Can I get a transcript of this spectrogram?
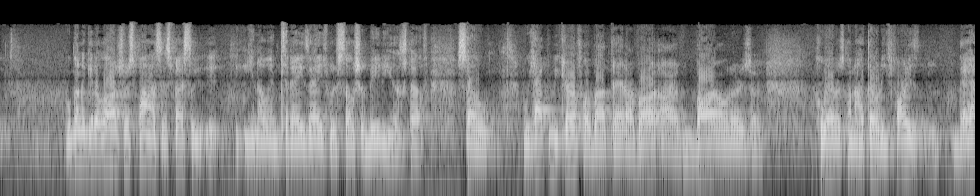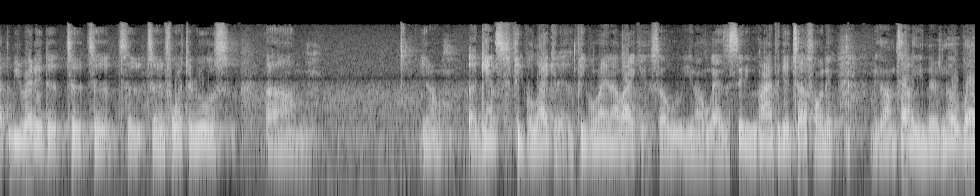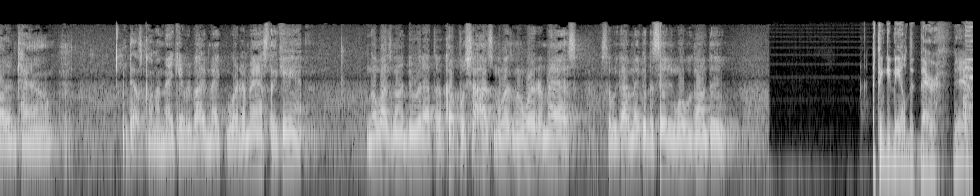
we're going to get a large response, especially, you know, in today's age with social media and stuff. So we have to be careful about that. Our bar, our bar owners or whoever's going to throw these parties, they have to be ready to, to, to, to, to enforce the rules. Um, you know, against people liking it. People may not like it. So, you know, as a city, we're going to have to get tough on it because I'm telling you, there's no bar in town that's going to make everybody make wear their mask. They can't. Nobody's going to do it after a couple shots. Nobody's going to wear their mask. So we got to make a decision what we're going to do. I think you nailed it there. Yeah.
